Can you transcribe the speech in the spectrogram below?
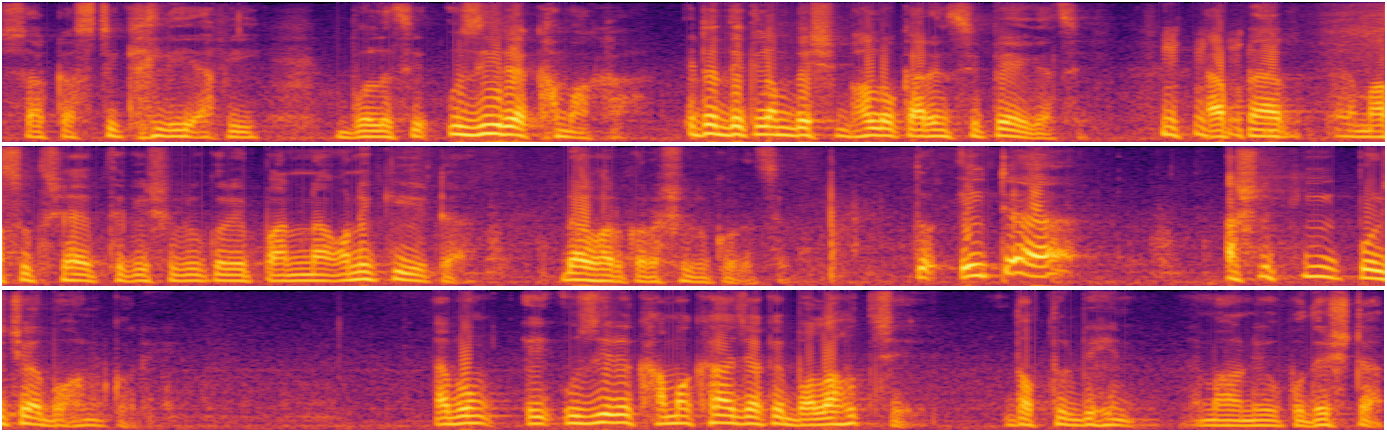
সার্কাস্টিক্যালি আমি বলেছি উজিরে খামাখা। এটা দেখলাম বেশ ভালো কারেন্সি পেয়ে গেছে। আপনার মাসুদ সাহেব থেকে শুরু করে পান্না অনেকেই এটা ব্যবহার করা শুরু করেছে তো এইটা আসলে কি পরিচয় বহন করে? এবং এই উজিরে খামাখা যাকে বলা হচ্ছে দপ্তরবিহীন মাননীয় উপদেষ্টা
